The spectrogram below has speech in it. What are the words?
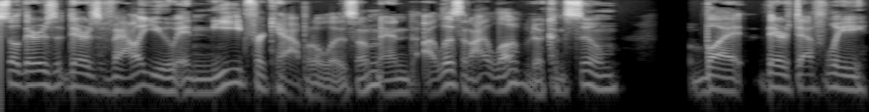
So there's there's value and need for capitalism. And uh, listen, I love to consume, but there's definitely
